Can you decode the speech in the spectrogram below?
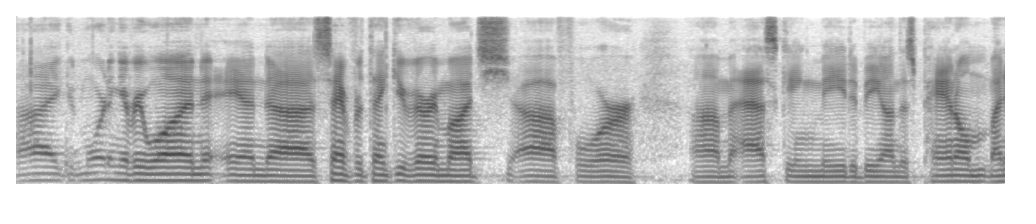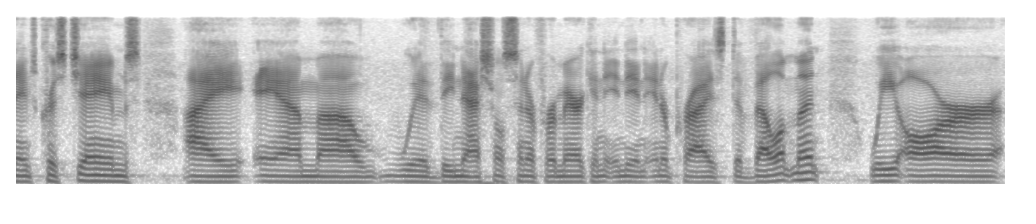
Hi, good morning, everyone. And uh, Sanford, thank you very much uh, for um, asking me to be on this panel. My name's Chris James. I am uh, with the National Center for American Indian Enterprise Development. We are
